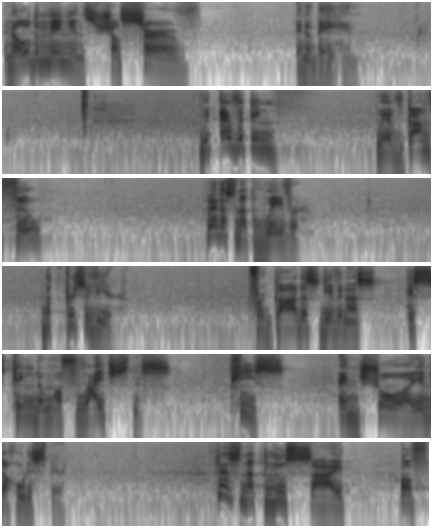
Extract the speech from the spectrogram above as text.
and all dominions shall serve and obey him. With everything we have gone through, let us not waver, but persevere. For God has given us His kingdom of righteousness, peace, and joy in the Holy Spirit. Let's not lose sight of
